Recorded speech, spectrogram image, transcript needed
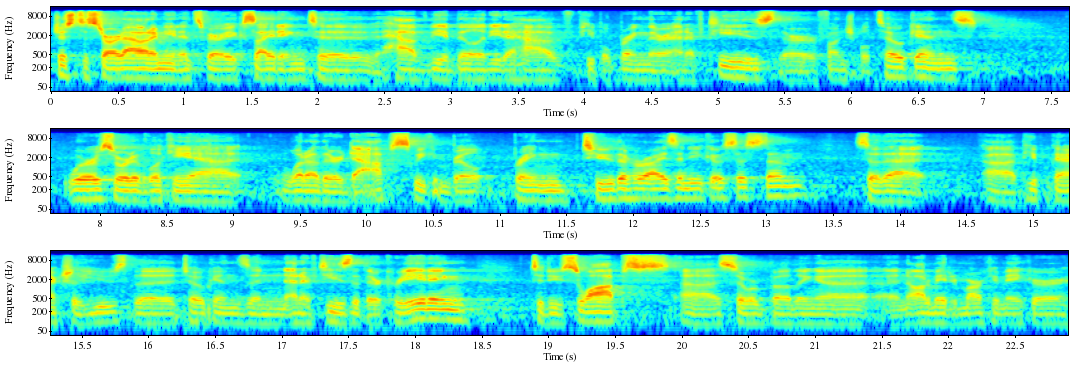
just to start out, I mean, it's very exciting to have the ability to have people bring their NFTs, their fungible tokens. We're sort of looking at what other dApps we can bring to the Horizen ecosystem so that uh, people can actually use the tokens and NFTs that they're creating to do swaps. Uh, so we're building a, an automated market maker.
